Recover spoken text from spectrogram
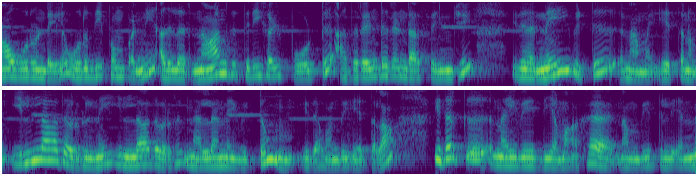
மாவு உருண்டையில் ஒரு தீபம் பண்ணி அதில் நான்கு திரிகள் போட்டு அது ரெண்டு ரெண்டாக செஞ்சு இதை நெய் விட்டு நாம் ஏற்றணும் இல்லாதவர்கள் நெய் இல்லாதவர்கள் நல்லெண்ணெய் விட்டும் இதை வந்து ஏற்றலாம் இதற்கு நைவேத்தியமாக நம் வீட்டில் என்ன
